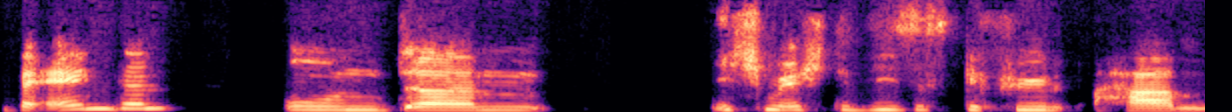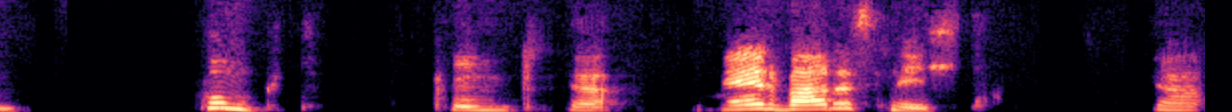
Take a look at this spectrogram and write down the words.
beenden und ähm, ich möchte dieses Gefühl haben. Punkt. Punkt, ja. Mehr war es nicht. Ja.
